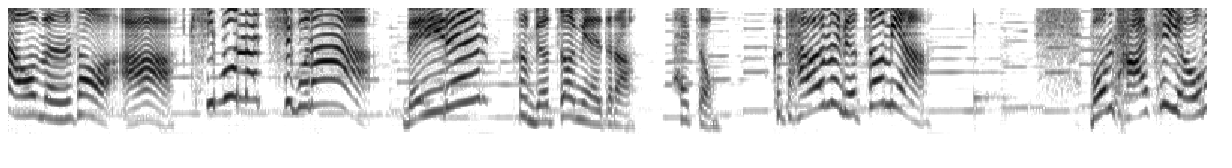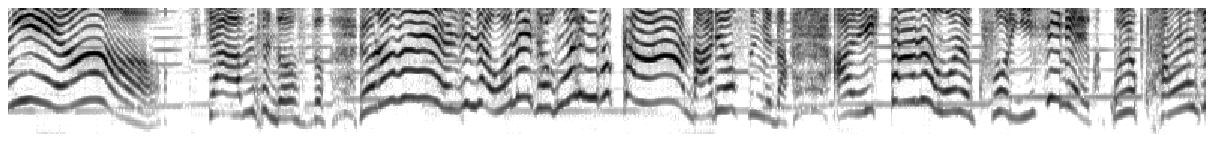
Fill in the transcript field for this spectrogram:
나오면서 아 피보나치구나. 내일은? 그럼 몇 점이야 얘들아? 8점. 그 다음은 몇 점이야? 뭔 다시 0이에요. 자, 아무튼 너, 너, 여러분 진짜 오늘 정말 행복한 날이었습니다. 아 일단은 오늘 9월 20일 오늘 광주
